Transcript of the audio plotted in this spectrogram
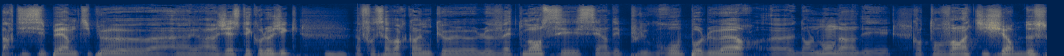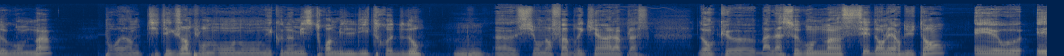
participer un petit peu euh, à, à un geste écologique. Il faut savoir quand même que le vêtement, c'est c'est un des plus gros pollueurs euh, dans le monde. hein, des... Quand on vend un t-shirt de seconde main, pour un petit exemple, on, on- on économise 3000 litres d'eau Mhm. euh, si on en fabriquait un à la place. Donc euh, bah, la seconde main, c'est dans l'air du temps et euh, et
